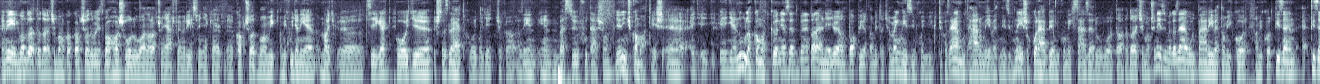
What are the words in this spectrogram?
meg még egy gondolat a Deutsche Bankkal kapcsolatban, illetve a hasonlóan alacsony árfolyam részvények cégekkel kapcsolatban, amik, amik ugyanilyen nagy ö, cégek, hogy, és ez lehet, hogy, hogy egy csak az én, én vesző futásom, ugye nincs kamat, és egy, egy, egy ilyen nulla kamat környezetben találni egy olyan papírt, amit hogyha megnézzünk, hogy mondjuk csak az elmúlt három évet nézzük, ne és a korábbi, amikor még 100 euró volt a, a Deutsche Bank, nézzük meg az elmúlt pár évet, amikor, amikor 10, 10,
